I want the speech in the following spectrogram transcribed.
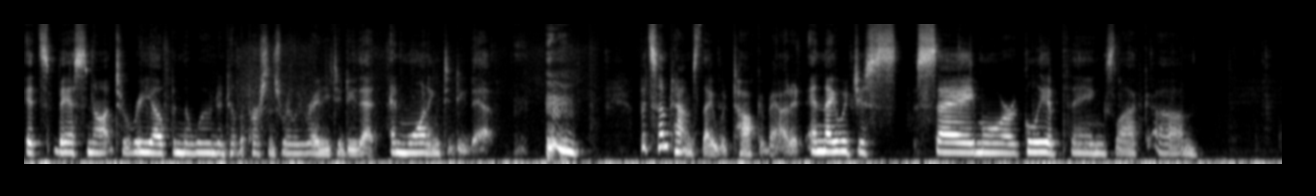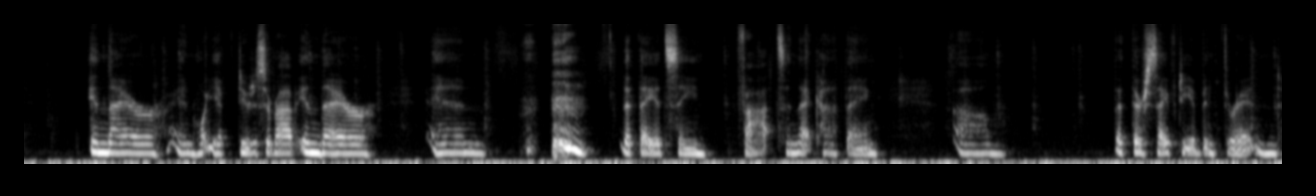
it's best not to reopen the wound until the person's really ready to do that and wanting to do that. but sometimes they would talk about it and they would just say more glib things like um, in there and what you have to do to survive in there and that they had seen fights and that kind of thing. Um, that their safety had been threatened.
